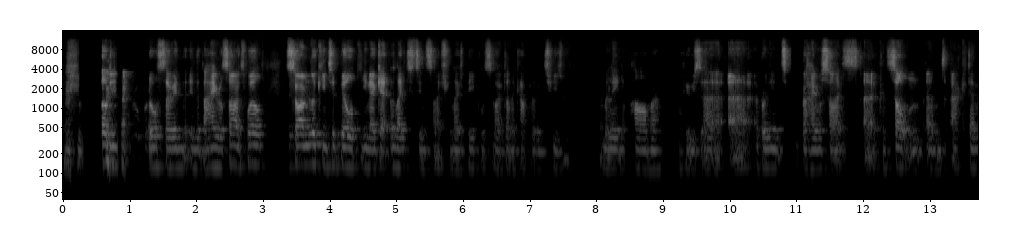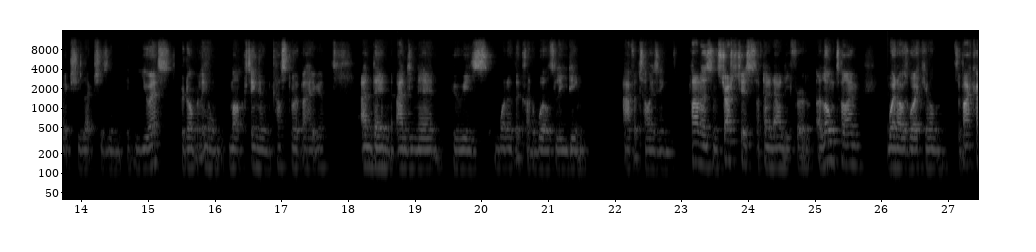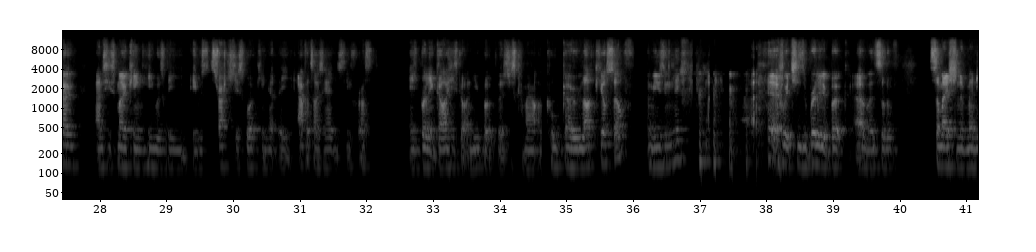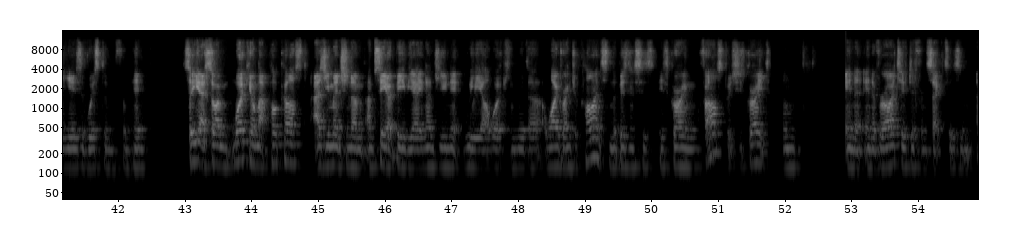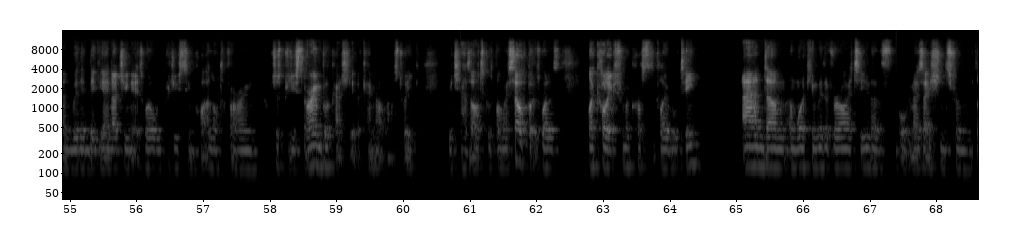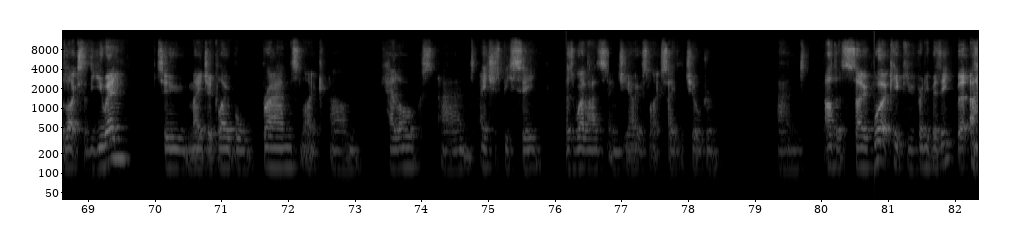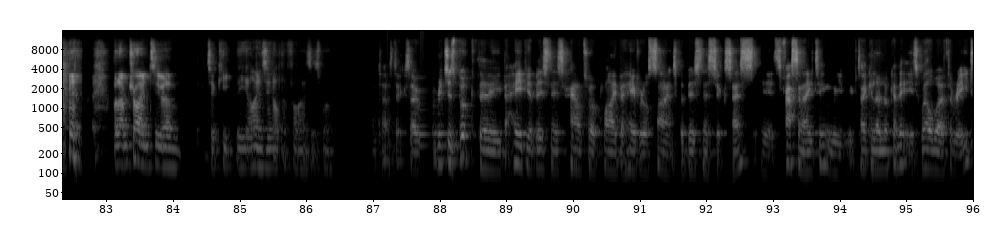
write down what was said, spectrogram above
but also in, in the behavioral science world. So I'm looking to build, you know, get the latest insights from those people. So I've done a couple of interviews with Melina Palmer, who's a, a, brilliant behavioral science uh, consultant and academic. She lectures in, in the US, predominantly on marketing and customer behavior. And then Andy Nairn, who is one of the kind of world's leading advertising planners and strategists. I've known Andy for a, a long time. When I was working on tobacco, anti-smoking, he was the he was the strategist working at the advertising agency for us. He's a brilliant guy. He's got a new book that's just come out called Go Luck Yourself, amusingly. which is a brilliant book, um, a sort of summation of many years of wisdom from him. So yeah, so I'm working on that podcast. As you mentioned, I'm, I'm CEO at BVA Nudge Unit. We are working with a, a, wide range of clients, and the business is, is growing fast, which is great. Um, in a, in a variety of different sectors, and, and within BVA Nudge Unit as well, we're producing quite a lot of our own. Just produced our own book actually that came out last week, which has articles by myself, but as well as my colleagues from across the global team and um, I'm working with a variety of organizations from the likes of the UN to major global brands like um, Kellogg's and HSBC, as well as NGOs like Save the Children and others. So work keeps me pretty busy, but but I'm trying to um, to keep the irons in other fires as well. Fantastic. So, Richard's book, The Behavior Business How to Apply Behavioral Science for Business Success, is fascinating. We, we've taken a look at it, it's well worth a read.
